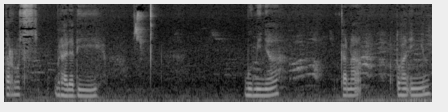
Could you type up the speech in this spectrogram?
terus berada di buminya karena Tuhan ingin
